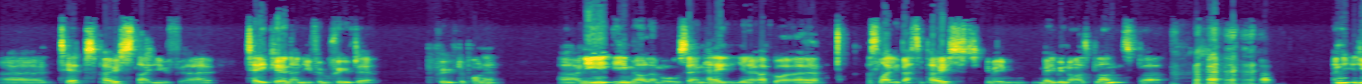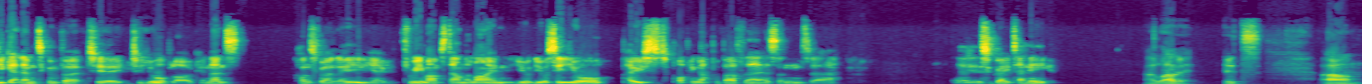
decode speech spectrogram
uh, tips, posts that you've uh, taken and you've improved it, improved upon it. Uh, and you email them all saying, "Hey, you know, I've got a, a slightly better post. You mean maybe not as blunt, but." uh, and you, you, get them to convert to to your blog, and then consequently, you know, three months down the line, you, will see your post popping up above theirs, and uh, it's a great technique. I love it. It's, um,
